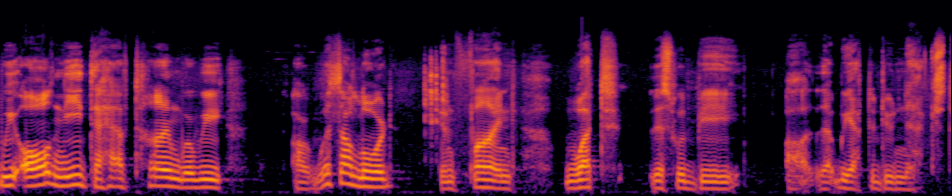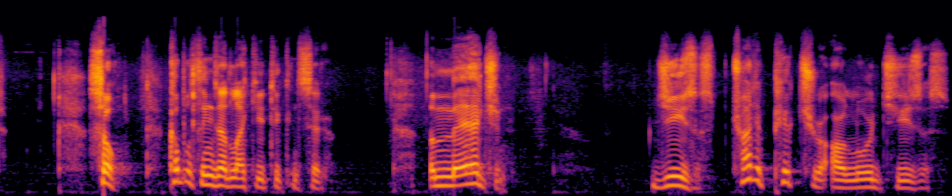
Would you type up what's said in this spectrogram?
we all need to have time where we are with our Lord and find what this would be uh, that we have to do next. So, a couple things I'd like you to consider. Imagine Jesus. Try to picture our Lord Jesus.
